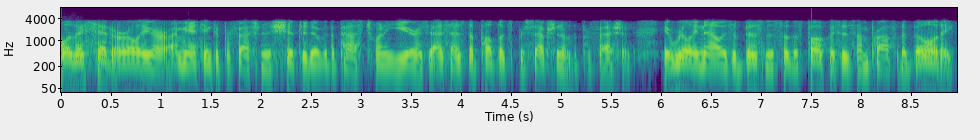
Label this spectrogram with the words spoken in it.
Well, as I said earlier, I mean, I think the profession has shifted over the past 20 years, as has the public's perception of the profession. It really now is a business, so the focus is on profitability.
